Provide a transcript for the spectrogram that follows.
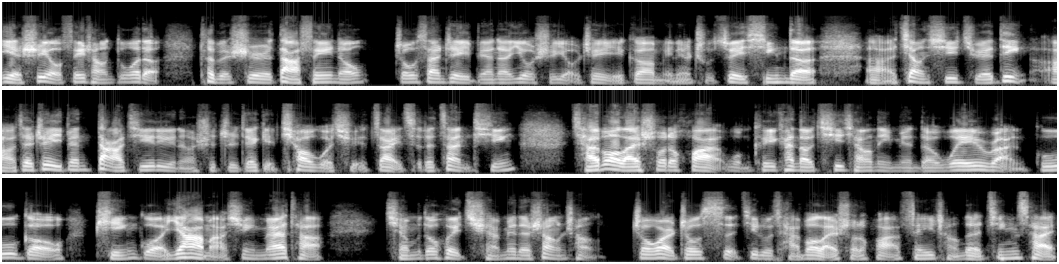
也是有非常多的，特别是大非农。周三这一边呢，又是有这一个美联储最新的啊降息决定啊，在这一边大几率呢是直接给跳过去，再一次的暂停。财报来说的话，我们可以看到七强里面的微软、Google、苹果、亚马逊、Meta 全部都会全面的上场。周二、周四记录财报来说的话，非常的精彩，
